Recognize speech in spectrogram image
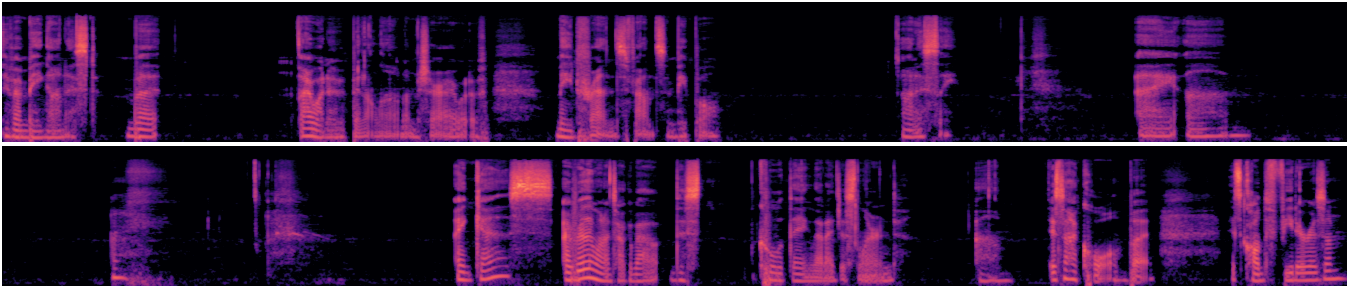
if I'm being honest. But I would have been alone. I'm sure I would have made friends, found some people. Honestly. I um I guess I really want to talk about this cool thing that I just learned. Um, it's not cool, but it's called feederism.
